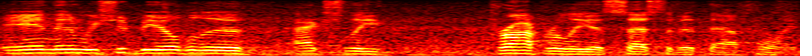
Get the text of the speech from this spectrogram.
and then we should be able to actually properly assess it at that point.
